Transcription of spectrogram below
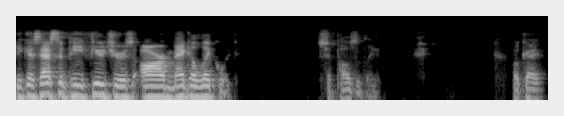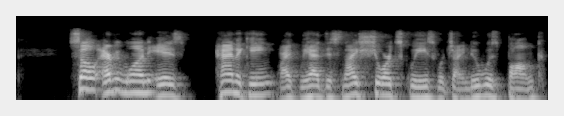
because S&P futures are mega liquid, supposedly. Okay. So everyone is panicking, right? We had this nice short squeeze, which I knew was bunk,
